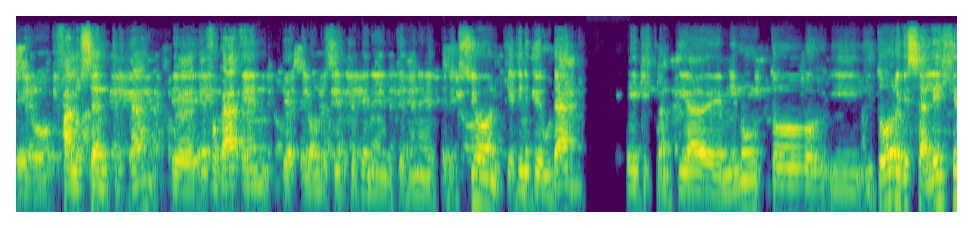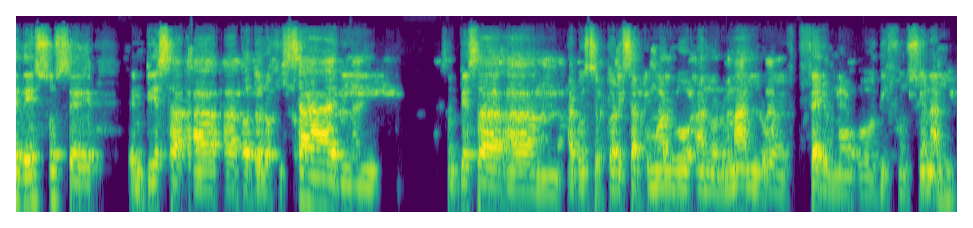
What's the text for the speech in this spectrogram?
eh, o falocéntrica, eh, enfocada en que el hombre siempre tiene que tener erección, que tiene que durar X cantidad de minutos y, todo lo que se aleje de eso se empieza a, a patologizar y se empieza a, conceptualizar como algo anormal o enfermo o disfuncional,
